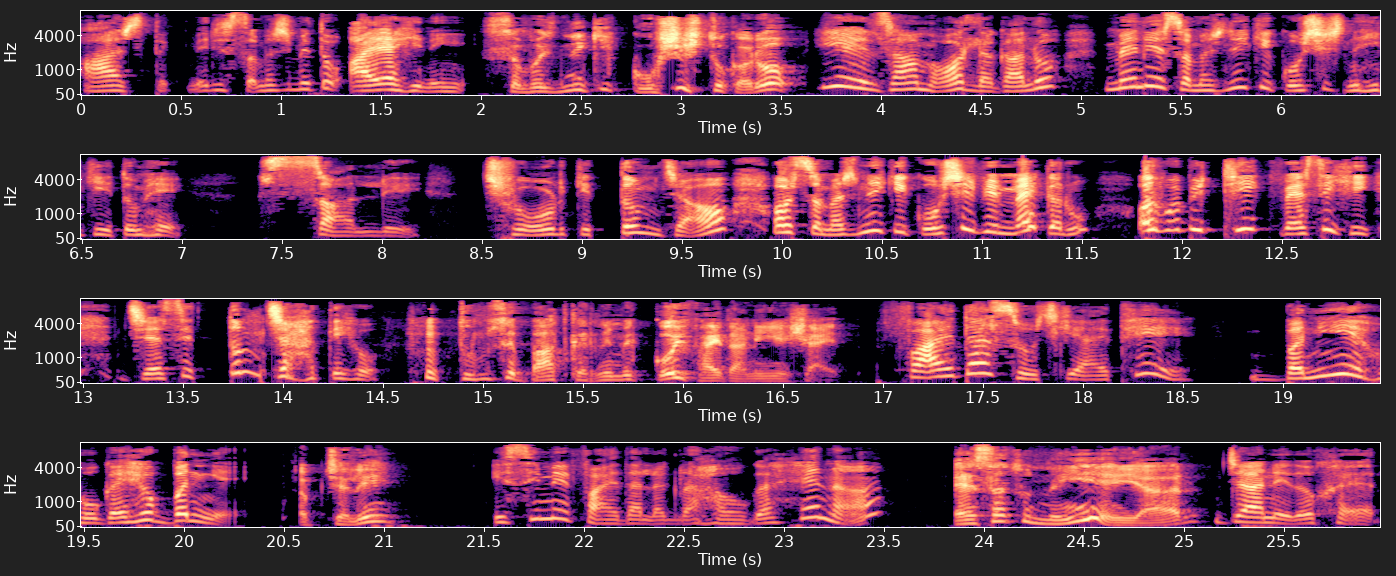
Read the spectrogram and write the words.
आज तक मेरी समझ में तो आया ही नहीं। समझने की कोशिश तो करो। ये इल्ज़ाम और लगा लो मैंने समझने की कोशिश नहीं की तुम्हें। साले छोड़ के तुम जाओ और समझने की कोशिश भी मैं करूँ और वो भी ठीक वैसे ही जैसे तुम चाहते हो। तुमसे बात करने में कोई फ़ायदा नहीं है शायद। फ़ायदा सोच के आए थे बनिए हो गए हो बनिए। अब चले। इसी में फ़ायदा लग रहा होगा है ना? ऐसा तो नहीं है यार। जाने दो खैर।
